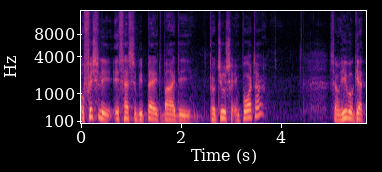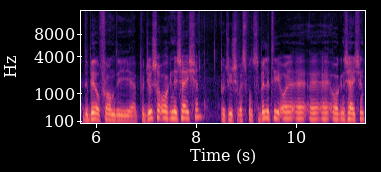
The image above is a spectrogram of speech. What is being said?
officially it has to be paid by the producer importer. So he will get the bill from the producer organization, producer responsibility organization,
